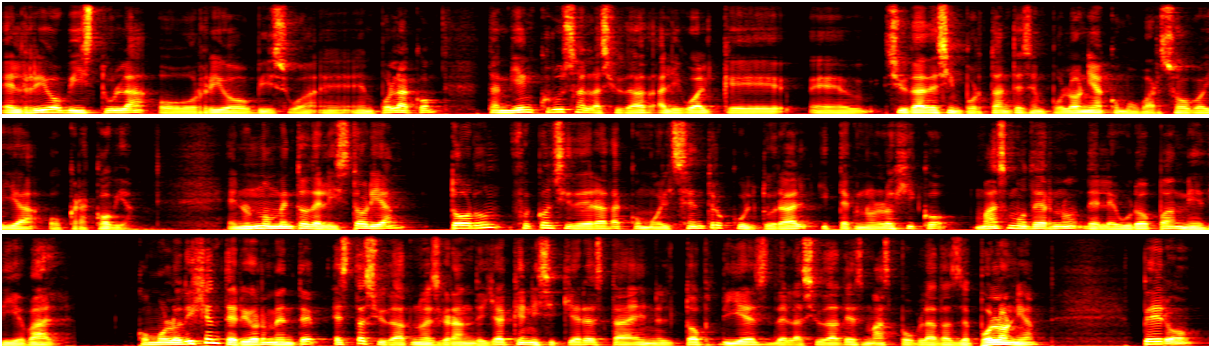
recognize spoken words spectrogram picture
El río Vístula o río Wisła eh, en, polaco también cruza la ciudad al igual que eh, ciudades importantes en Polonia como Varsovia o Cracovia. En un momento de la historia, Torun fue considerada como el centro cultural y tecnológico más moderno de la Europa medieval. Como lo dije anteriormente, esta ciudad no es grande, ya que ni siquiera está en el top 10 de las ciudades más pobladas de Polonia, pero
